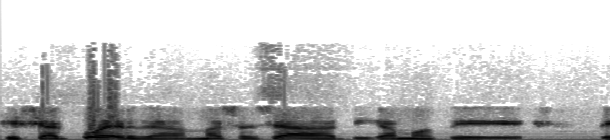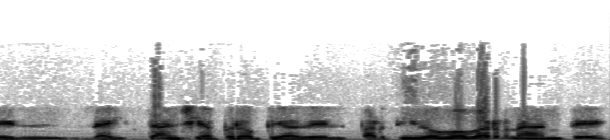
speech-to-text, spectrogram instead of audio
que se acuerda más allá, digamos, de, de la instancia propia del partido gobernante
